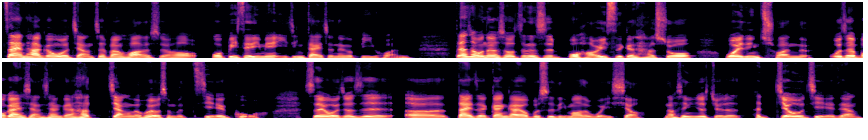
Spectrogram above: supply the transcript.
在她跟我讲这番话的时候，我鼻子里面已经带着那个鼻环。但是我那个时候真的是不好意思跟她说我已经穿了，我真的不敢想象跟她讲了会有什么结果，所以我就是呃带着尴尬又不失礼貌的微笑，然后心里就觉得很纠结。这样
